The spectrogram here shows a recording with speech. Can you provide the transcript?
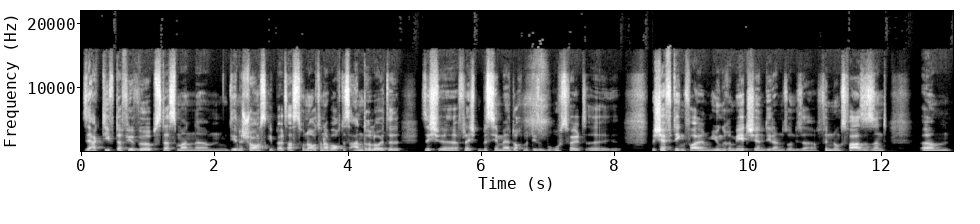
sehr aktiv dafür wirbst, dass man ähm, dir eine Chance gibt als Astronautin, aber auch, dass andere Leute sich äh, vielleicht ein bisschen mehr doch mit diesem Berufsfeld äh, beschäftigen, vor allem jüngere Mädchen, die dann so in dieser Findungsphase sind. Ähm,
